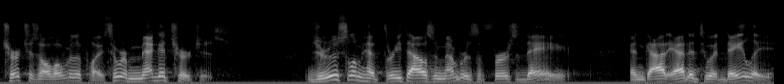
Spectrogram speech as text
churches all over the place. There were mega churches. Jerusalem had 3,000 members the first day, and God added to it daily.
